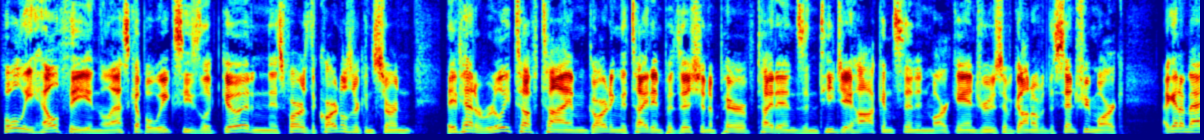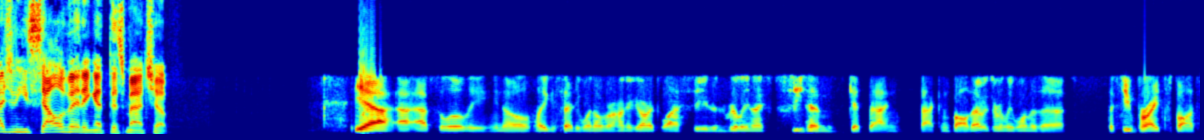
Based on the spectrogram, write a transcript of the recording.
fully healthy. In the last couple weeks, he's looked good. And as far as the Cardinals are concerned, they've had a really tough time guarding the tight end position. A pair of tight ends and T.J. Hockenson and Mark Andrews have gone over the century mark. I got to imagine he's salivating at this matchup. Yeah, absolutely. You know, like you said, he went over 100 yards last season. Really nice to see him get back back involved. That was really one of the the few bright spots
